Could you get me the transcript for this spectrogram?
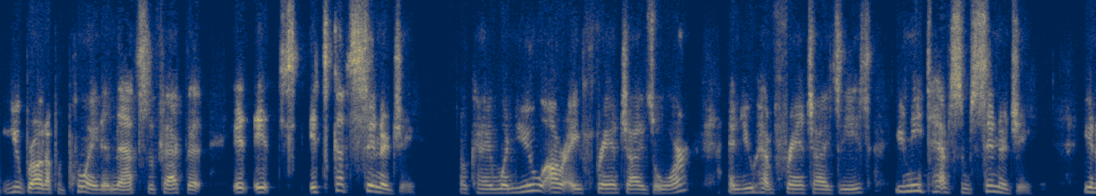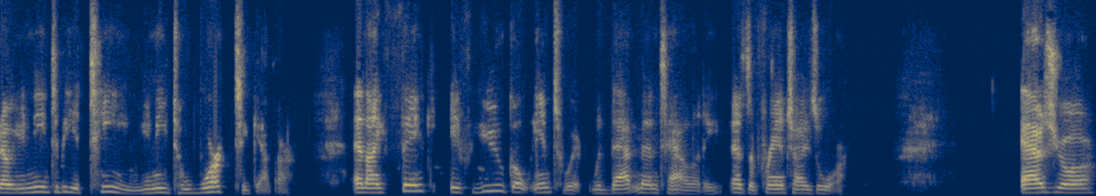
You brought up a point, and that's the fact that it, it's it's got synergy. Okay, when you are a franchisor and you have franchisees, you need to have some synergy. You know, you need to be a team. You need to work together. And I think if you go into it with that mentality as a franchisor, as you're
